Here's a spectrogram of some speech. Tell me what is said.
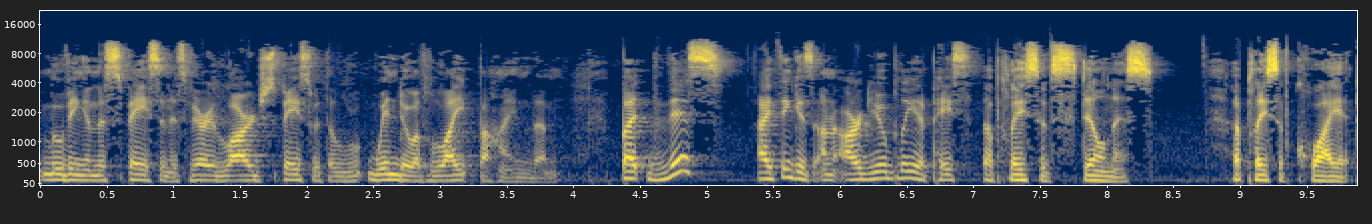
moving in this space, in this very large space with a window of light behind them. But this, I think, is unarguably a, pace, a place of stillness, a place of quiet,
